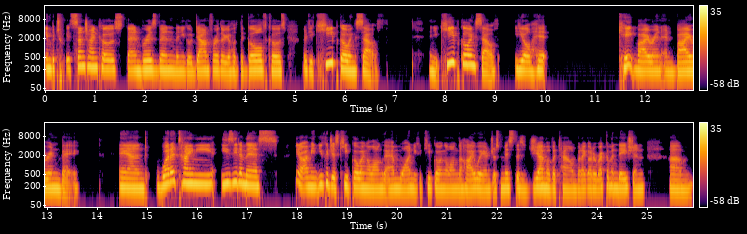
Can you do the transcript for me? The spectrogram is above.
in between it's Sunshine Coast, then Brisbane, then you go down further, you'll hit the Gold Coast. But if you keep going south and you keep going south, you'll hit Cape Byron and Byron Bay. And what a tiny, easy to miss. You know, I mean, you could just keep going along the M1, you could keep going along the highway and just miss this gem of a town. But I got a recommendation um,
